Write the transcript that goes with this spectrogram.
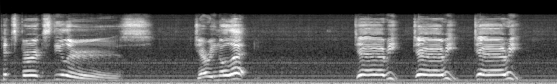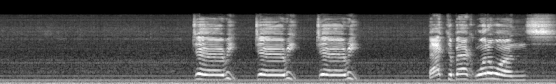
Pittsburgh Steelers. Jerry Nolette. Jerry, Jerry, Jerry. Jerry, Jerry, Jerry. Back to back 101s.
